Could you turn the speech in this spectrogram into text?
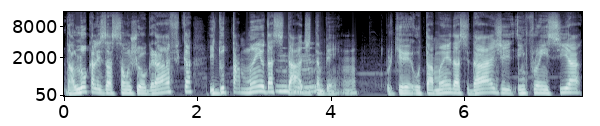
da localização geográfica e do tamanho da cidade uhum. também. Né? Porque o tamanho da cidade influencia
